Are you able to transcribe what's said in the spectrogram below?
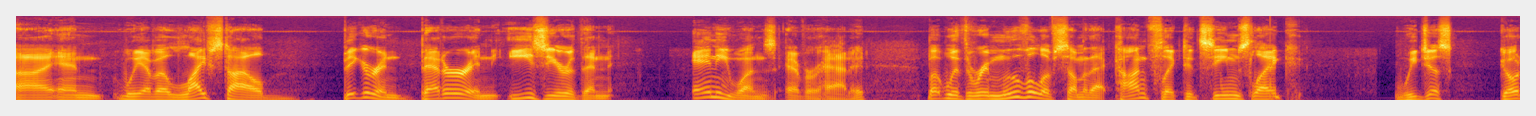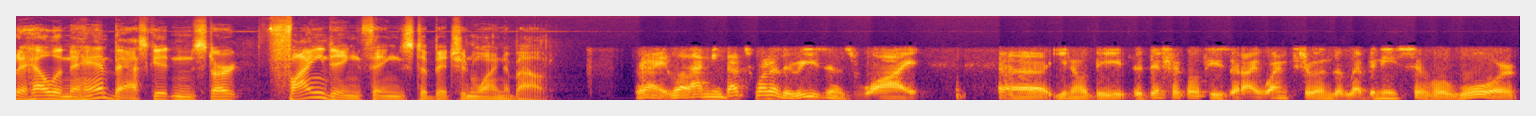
Uh, and we have a lifestyle bigger and better and easier than anyone's ever had it. But with the removal of some of that conflict, it seems like we just go to hell in the handbasket and start finding things to bitch and whine about. Right. Well, I mean, that's one of the reasons why, uh, you know, the, the difficulties that I went through in the Lebanese civil war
